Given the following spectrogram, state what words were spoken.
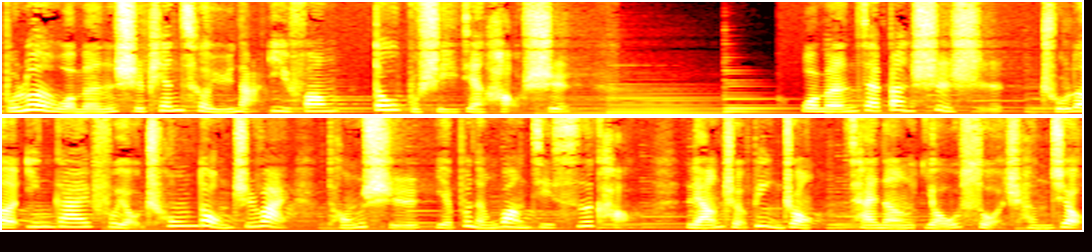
不论我们是偏侧于哪一方，都不是一件好事。我们在办事时，除了应该富有冲动之外，同时也不能忘记思考。两者并重，才能有所成就。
